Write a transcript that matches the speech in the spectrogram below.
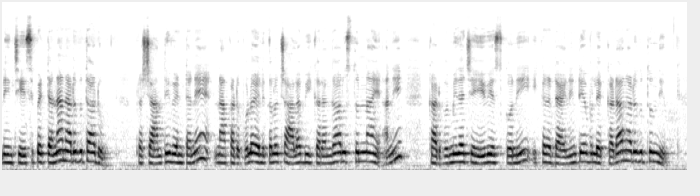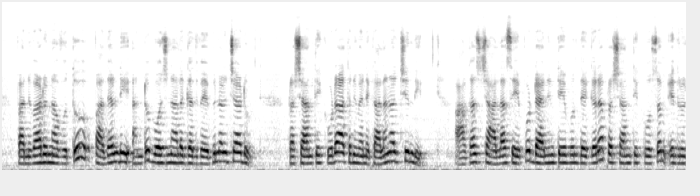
నేను చేసి పెట్టానా? అని అడుగుతాడు. ప్రశాంతి వెంటనే నా కడుపులో ఎలుకలు చాలా భీకరంగా అరుస్తున్నాయి అని కడుపు మీద చేయి వేసుకొని ఇక్కడ డైనింగ్ టేబుల్ ఎక్కడా? అని అడుగుతుంది. పనివాడు నవ్వుతూ పదండి అంటూ భోజనాల గది వైపు నడిచాడు. ప్రశాంతి కూడా అతని వెనకాల నడిచింది. ఆకాష్ చాలాసేపు డైనింగ్ టేబుల్ దగ్గర ప్రశాంతి కోసం ఎదురు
